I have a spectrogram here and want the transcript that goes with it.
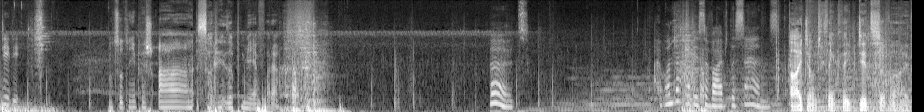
did it. No co ty nie powiesz? A, sorry, zapomniałem Fara. Birds. I wonder how they survived the sands. I don't think they did survive.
